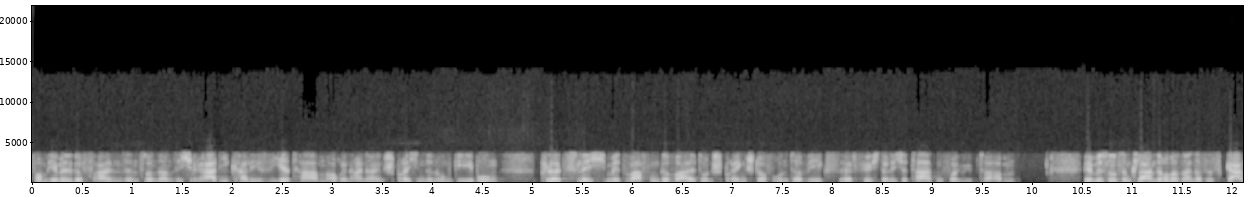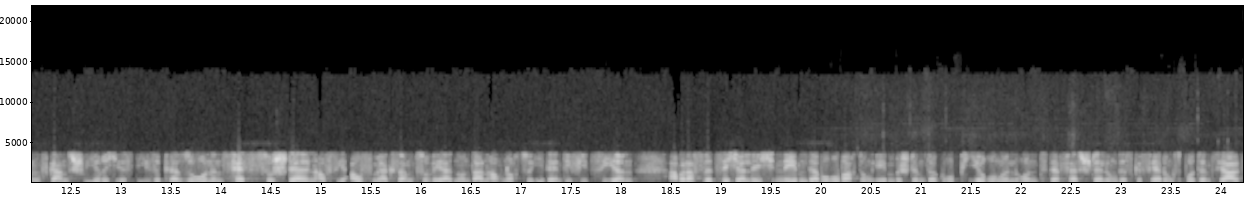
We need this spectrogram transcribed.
vom Himmel gefallen sind, sondern sich radikalisiert haben, auch in einer entsprechenden Umgebung, plötzlich mit Waffengewalt und Sprengstoff unterwegs äh, fürchterliche Taten verübt haben. Wir müssen uns im Klaren darüber sein, dass es ganz, ganz schwierig ist, diese Personen festzustellen, auf sie aufmerksam zu werden und dann auch noch zu identifizieren. Aber das wird sicherlich neben der Beobachtung eben bestimmter Gruppierungen und der Feststellung des Gefährdungspotenzials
